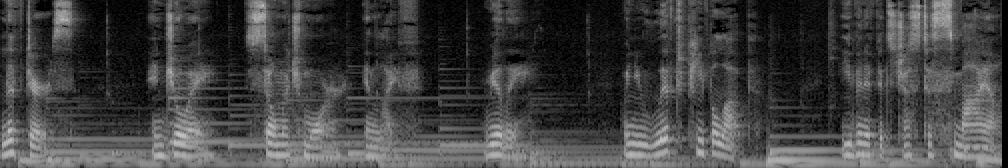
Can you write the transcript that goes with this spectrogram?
Lifters enjoy so much more in life, really when you lift people up, even if it's just a smile,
